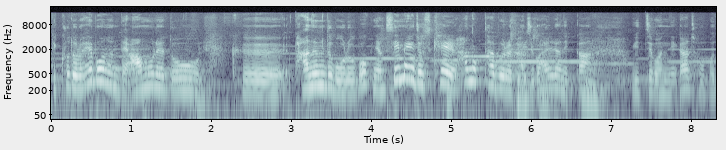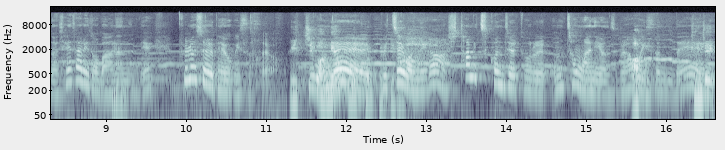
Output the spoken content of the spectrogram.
리코더로 해보는데 음. 아무래도 그 반음도 모르고 그냥 C major scale 한 옥타브를 가지고 그렇죠. 하려니까 음. 윗집 언니가 저보다 3살이 더 많았는데 플룻을 배우고 있었어요. 윗집 언니가 네. 윗집 언니가 슈타미츠 콘체르토를 엄청 많이 연습을 하고 아, 있었는데 굉장히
